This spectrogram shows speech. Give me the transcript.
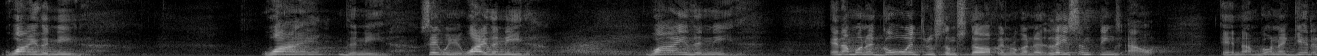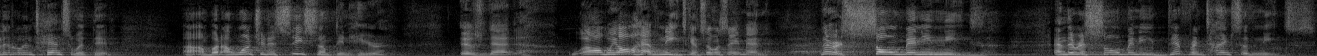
why the need. Why the need? Say with me, why the need? Why the need? And I'm going to go in through some stuff and we're going to lay some things out and I'm going to get a little intense with it. Uh, but I want you to see something here is that, well, we all have needs. Can someone say amen? There are so many needs, and there are so many different types of needs.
